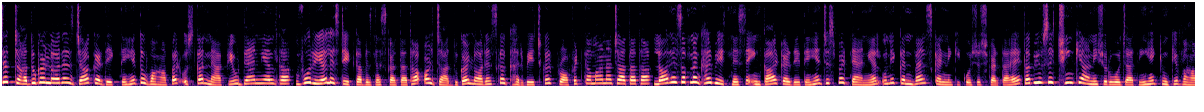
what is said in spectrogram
जब जादूगर लॉरेंस जाकर देखते हैं तो वहाँ पर उसका नेफ्यू डैनियल था। वो रियल एस्टेट का बिज़नेस करता था और जादूगर लॉरेंस का घर बेचकर प्रॉफिट कमाना चाहता था। लॉरेंस अपना घर बेचने से इनकार कर देते हैं, जिस पर डैनियल उन्हें कन्वेंस करने की कोशिश करता है। तभी उसे छींके आनी शुरू हो जाती हैं, क्योंकि वहाँ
